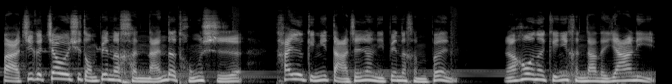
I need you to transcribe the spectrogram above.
把这个教育系统变得很难的同时，它又给你打针让你变得很笨，然后呢给你很大的压力，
